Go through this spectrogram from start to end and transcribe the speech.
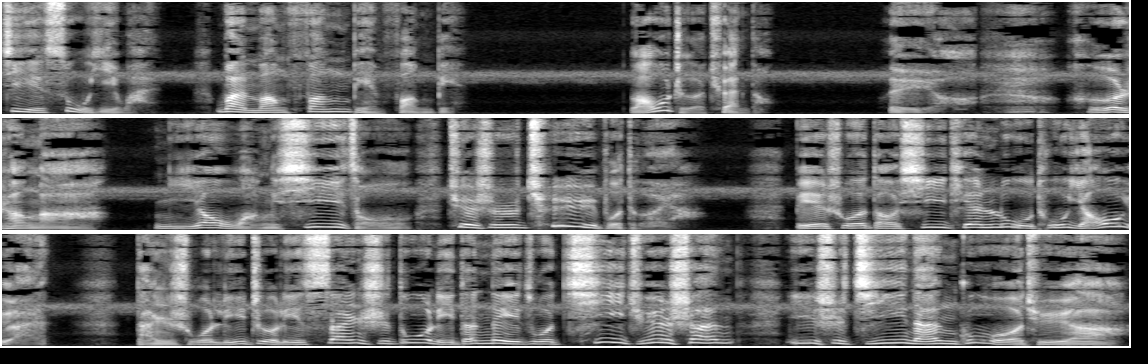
借宿一晚，万望方便方便。”老者劝道：“哎呀，和尚啊！”你要往西走，却是去不得呀！别说到西天路途遥远，单说离这里三十多里的那座七绝山，已是极难过去啊。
